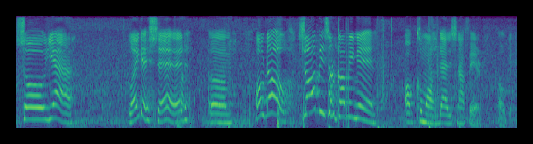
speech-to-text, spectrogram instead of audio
So yeah, like I said, um, oh no, zombies are coming in. Oh come on, that is not fair. Okay.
